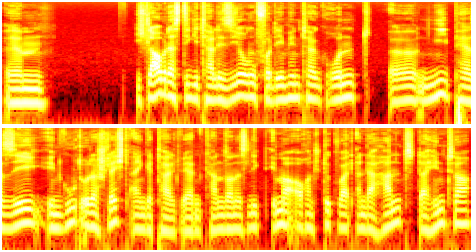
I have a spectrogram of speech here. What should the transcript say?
Ähm, ich glaube, dass Digitalisierung vor dem Hintergrund äh, nie per se in gut oder schlecht eingeteilt werden kann, sondern es liegt immer auch ein Stück weit an der Hand dahinter,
